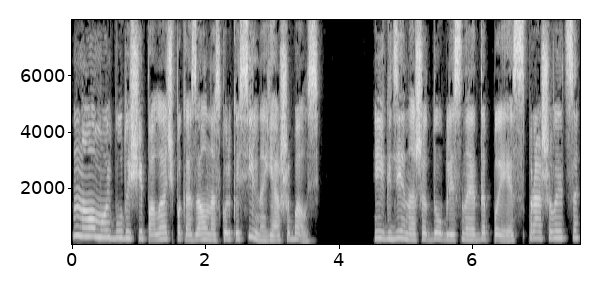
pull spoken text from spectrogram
Но мой будущий палач показал, насколько сильно я ошибалась. И где наша доблестная ДПС, спрашивается?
